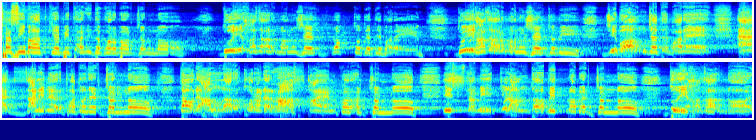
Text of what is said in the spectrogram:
ফ্যাসিবাদকে বিতাড়িত করবার জন্য দুই হাজার মানুষের রক্ত দিতে পারে, দুই হাজার মানুষের যদি জীবন যেতে পারে এক জালিমের পতনের জন্য, তাহলে আল্লাহর কোরআনের রাস কায়েম করার জন্য, ইসলামী চূড়ান্ত বিপ্লবের জন্য দুই হাজার নয়,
